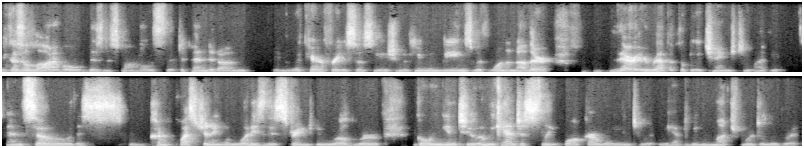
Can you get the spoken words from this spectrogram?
Because a lot of old business models that depended on the carefree association of human beings with one another, they're irrevocably changed in my view. And so this kind of questioning of what is this strange new world we're going into, and we can't just sleepwalk our way into it. We have to be much more deliberate.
